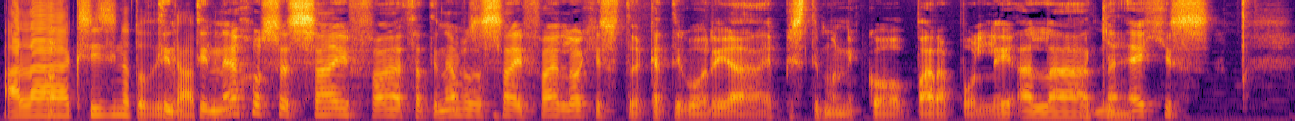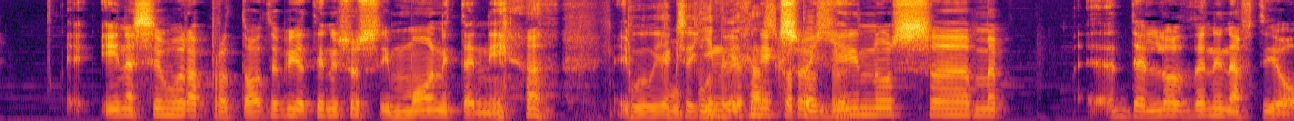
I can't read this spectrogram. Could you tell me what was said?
Αλλά αξίζει να το δει την, Την έχω σε sci-fi, θα την έβαζα sci-fi, αλλά όχι σε κατηγορία επιστημονικό πάρα πολύ. Αλλά okay. ναι, έχεις... Είναι σίγουρα πρωτότυπη γιατί είναι ίσως η μόνη ταινία που, η εξωγήνη δεν θα εξωγήνους ε, με εντελώ δεν είναι αυτή ο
